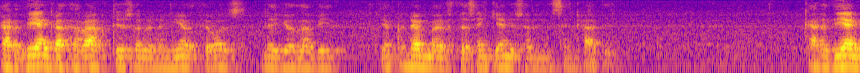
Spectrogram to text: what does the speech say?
Καρδία καθαρά χτίσον εν ο Θεός, λέγει ο Δαβίδ, και πνεύμα έφτασε και ένισον εν κάτι. Καρδία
